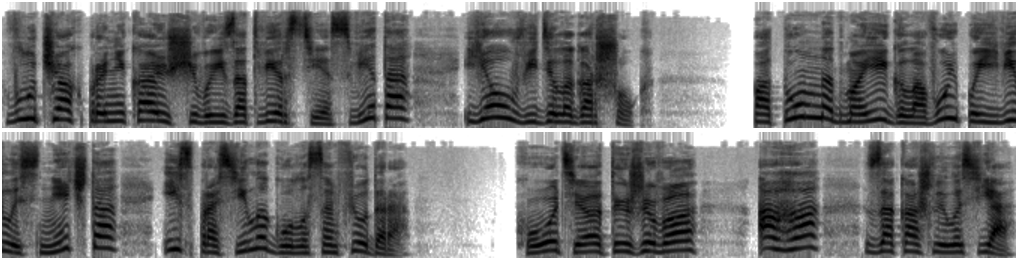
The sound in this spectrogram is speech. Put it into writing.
в лучах проникающего из отверстия света, я увидела горшок. Потом над моей головой появилось нечто и спросила голосом Федора. «Котя, ты жива?» «Ага», — закашлялась я.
